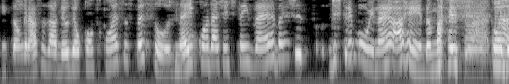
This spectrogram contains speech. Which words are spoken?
Então, graças a Deus, eu conto com essas pessoas, né? E quando a gente tem verba, a gente distribui, né? A renda. Mas quando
